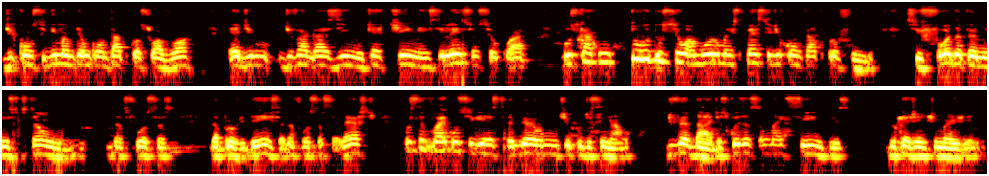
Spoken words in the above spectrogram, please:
de conseguir manter um contato com a sua avó é de devagarzinho, quietinha, em silêncio no seu quarto, buscar com todo o seu amor uma espécie de contato profundo. Se for da permissão das forças da providência, da força celeste, você vai conseguir receber algum tipo de sinal. De verdade, as coisas são mais simples do que a gente imagina.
